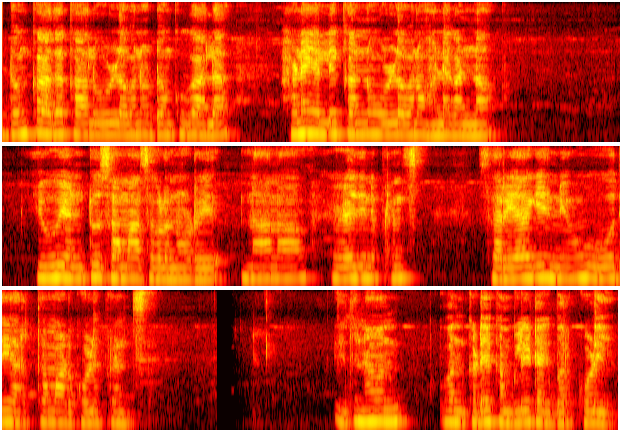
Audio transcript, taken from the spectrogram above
ಡೊಂಕಾದ ಕಾಲು ಉಳ್ಳವನು ಡೊಂಕುಗಾಲ, ಹಣೆಯಲ್ಲಿ ಕಣ್ಣು ಉಳ್ಳವನು ಹಣೆಗಣ್ಣ. ಇವು ಎಂಟು ಸಮಾಸಗಳು ನೋಡ್ರಿ. ನಾನು ಹೇಳಿದ್ದೀನಿ ಫ್ರೆಂಡ್ಸ್ ಸರಿಯಾಗಿ ನೀವು ಓದಿ ಅರ್ಥ ಮಾಡ್ಕೊಳ್ಳಿ ಫ್ರೆಂಡ್ಸ್ ಇದನ್ನು ಒಂದು ಒಂದು ಕಡೆ ಕಂಪ್ಲೀಟಾಗಿ ಬರ್ಕೊಳ್ಳಿ.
